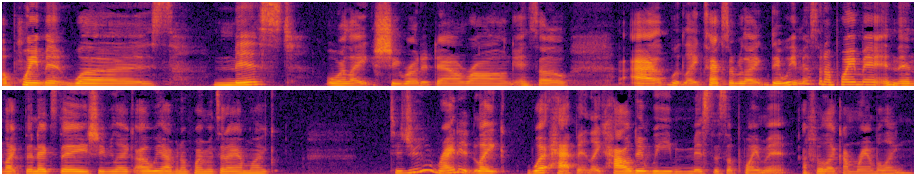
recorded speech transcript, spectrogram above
appointment was missed or like she wrote it down wrong. And so I would like text her, be like, Did we miss an appointment? And then like the next day, she'd be like, Oh, we have an appointment today. I'm like, Did you write it? Like, what happened? Like, how did we miss this appointment? I feel like I'm rambling.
